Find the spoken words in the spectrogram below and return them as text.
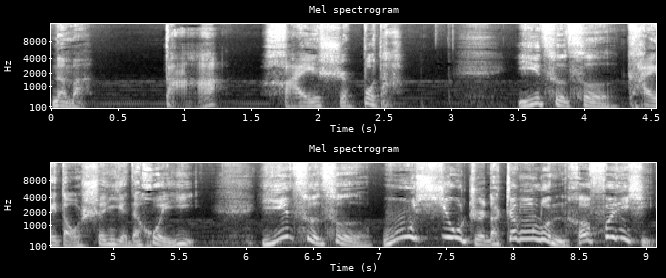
那么，打还是不打？一次次开到深夜的会议，一次次无休止的争论和分析，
